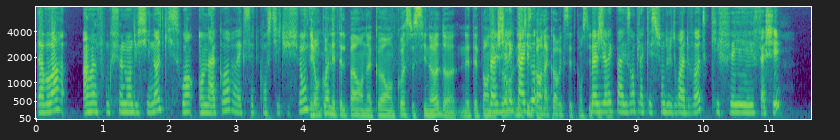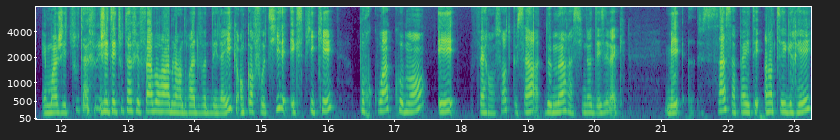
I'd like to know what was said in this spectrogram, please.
d'avoir un fonctionnement du synode qui soit en accord avec cette constitution. Et en quoi n'est-elle pas en accord En quoi ce synode n'est-elle pas en bah, accord N'est-il pas en accord avec cette constitution bah, Je dirais que par exemple la question du droit de vote qui fait fâcher. Et moi j'ai tout à fait, j'étais tout à fait favorable à un droit de vote des laïcs. Encore faut-il expliquer pourquoi, comment et faire en sorte que ça demeure un synode des évêques. Mais ça, ça n'a pas été intégré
